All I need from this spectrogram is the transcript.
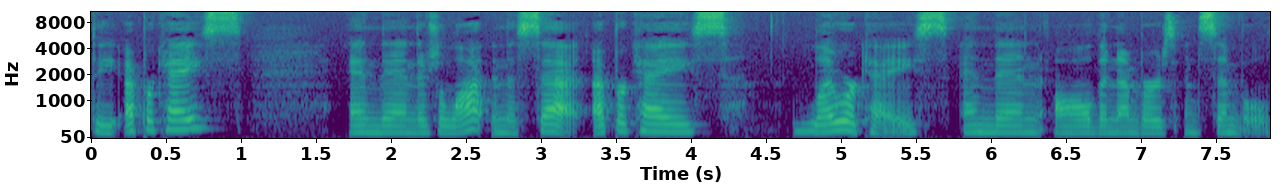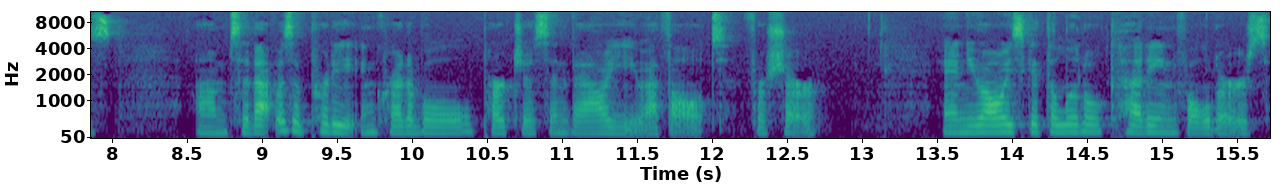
the uppercase, and then there's a lot in the set: uppercase, lowercase, and then all the numbers and symbols. Um, so that was a pretty incredible purchase and value, I thought, for sure. And you always get the little cutting folders.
